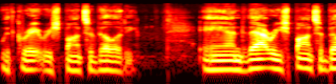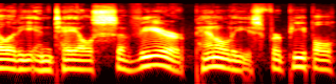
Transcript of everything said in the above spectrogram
with great responsibility. And that responsibility entails severe penalties for people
